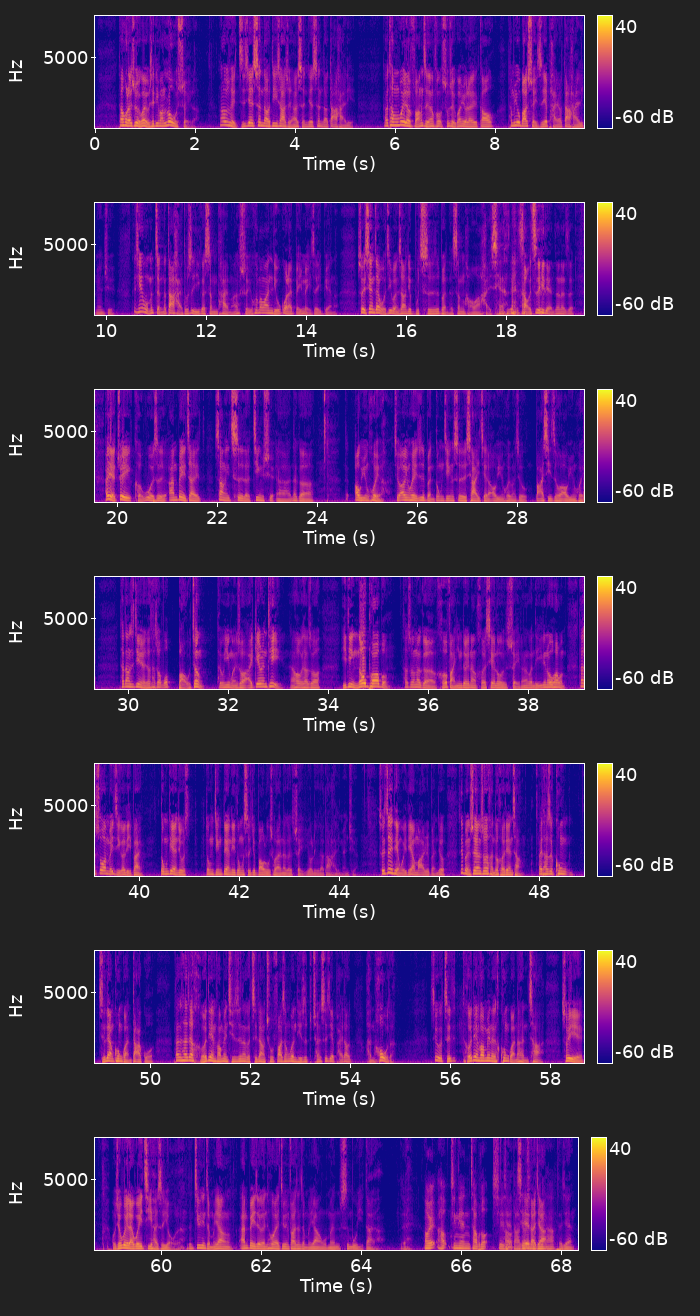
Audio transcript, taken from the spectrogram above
它后来储水罐有些地方漏水了，那漏水直接渗到地下水，然后直接渗到大海里。然后他们为了防止让储水罐越来越高，他们又把水直接排到大海里面去。那其实我们整个大海都是一个生态嘛，水会慢慢流过来北美这一边了。所以现在我基本上就不吃日本的生蚝啊、海鲜，少吃一点，真的是。而且最可恶的是，安倍在上一次的竞选呃那个奥运会啊，就奥运会日本东京是下一届的奥运会嘛，就巴西之后奥运会。他当时竞选的时候，他说我保证，他用英文说 I guarantee，然后他说一定 no problem。他说那个核反应堆、那个核泄漏水的那个问题一定 no problem。他说完没几个礼拜，东电就东京电力公司就暴露出来，那个水又流到大海里面去。所以这一点我一定要骂日本。就日本虽然说很多核电厂，因为它是控质量控管大国，但是它在核电方面其实那个质量出发生问题是全世界排到很后的。这个质核电方面的控管它很差，所以我觉得未来危机还是有的。那究竟怎么样？安倍这个人后来究竟发生怎么样？我们拭目以待啊。对 OK，好，今天差不多，谢谢大家，谢谢大家啊。，再见。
